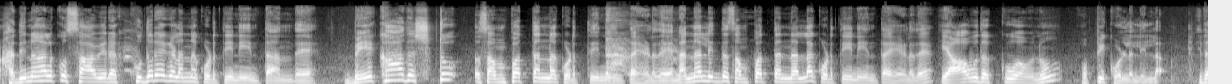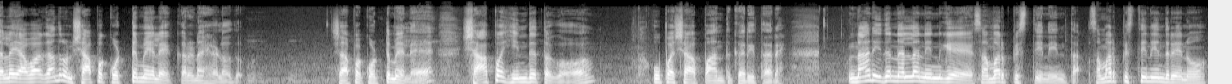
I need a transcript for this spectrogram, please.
ಹದಿನಾಲ್ಕು ಸಾವಿರ ಕುದುರೆಗಳನ್ನು ಕೊಡ್ತೀನಿ ಅಂತ ಅಂದೆ. ಬೇಕಾದಷ್ಟು ಸಂಪತ್ತನ್ನು ಕೊಡ್ತೀನಿ ಅಂತ ಹೇಳಿದೆ. ನನ್ನಲ್ಲಿದ್ದ ಸಂಪತ್ತನ್ನೆಲ್ಲ ಕೊಡ್ತೀನಿ ಅಂತ ಹೇಳಿದೆ. ಯಾವುದಕ್ಕೂ ಅವನು ಒಪ್ಪಿಕೊಳ್ಳಲಿಲ್ಲ. ಇದೆಲ್ಲ ಯಾವಾಗ ಅಂದ್ರೆ ಅವ್ನು ಶಾಪ ಕೊಟ್ಟ ಮೇಲೆ ಕರ್ಣ ಹೇಳೋದು. ಶಾಪ ಕೊಟ್ಟ ಮೇಲೆ ಶಾಪ ಹಿಂದೆ ತಗೋ, ಉಪಶಾಪ ಅಂತ ಕರೀತಾರೆ. ನಾನು ಇದನ್ನೆಲ್ಲ ನಿನಗೆ ಸಮರ್ಪಿಸ್ತೀನಿ ಅಂತ. ಸಮರ್ಪಿಸ್ತೀನಿ ಅಂದ್ರೇನು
